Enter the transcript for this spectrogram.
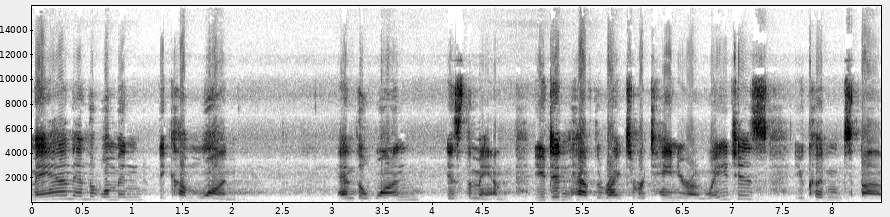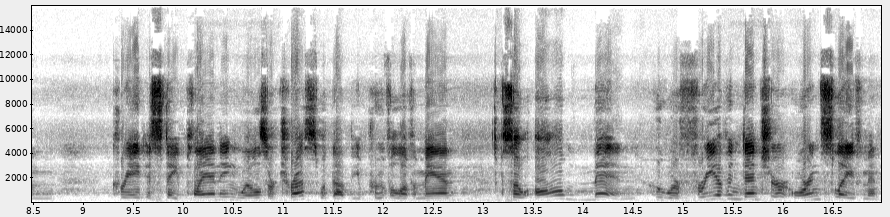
man and the woman become one, and the one is the man. You didn't have the right to retain your own wages. You couldn't um, create estate planning, wills, or trusts without the approval of a man. So all men who were free of indenture or enslavement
